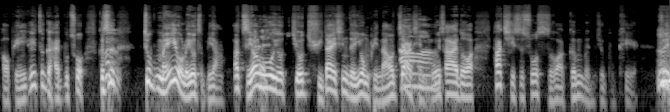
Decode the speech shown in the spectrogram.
好便宜，哎、嗯，这个还不错，可是。嗯就没有了又怎么样啊？只要如果有有取代性的用品，然后价钱不会差太多的话，他其实说实话根本就不 care。所以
